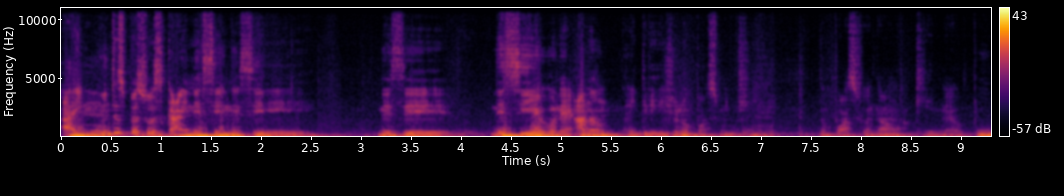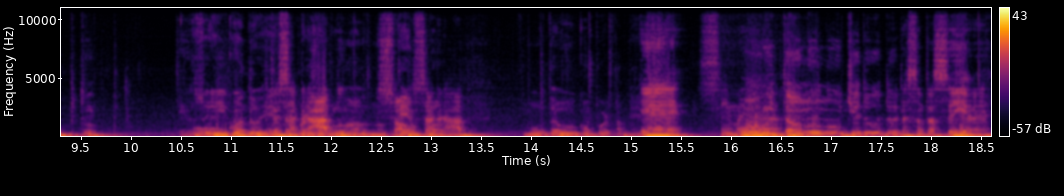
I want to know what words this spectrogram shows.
aí muitas pessoas caem nesse, nesse, nesse, nesse erro, né? Ah, não, na igreja eu não posso mentir. Não posso falar, não, aqui é o púlpito. Deus Ou livre, quando o púlpito é entra, por sagrado, exemplo, no- no solo templo, sagrado. Muda o comportamento. É, Sim, mas ou é- então no, no dia do, do- da Santa Ceia, né?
